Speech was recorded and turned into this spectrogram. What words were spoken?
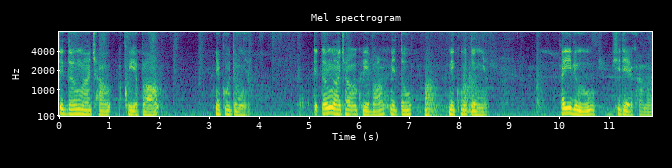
1356အခွေအပေါင်း293ည1356အခွေအပေါင်း23 293ညအဲ့ဒီလိုဖြစ်တဲ့အခါမှာ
